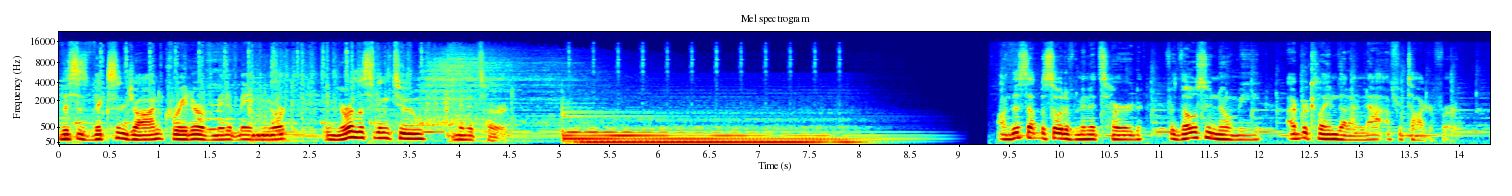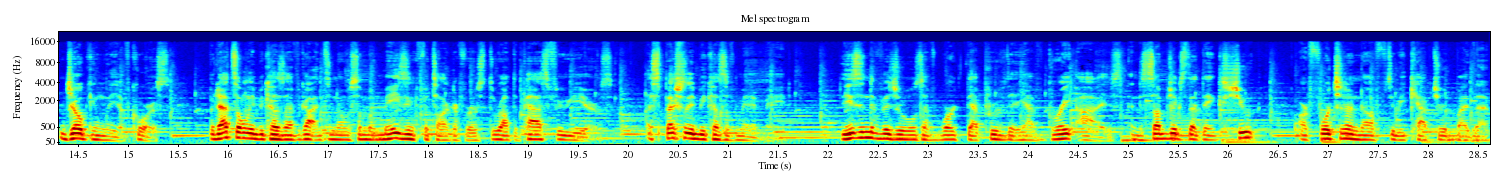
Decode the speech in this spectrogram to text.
This is Vixen John, creator of Minute Maid New York, and you're listening to Minutes Heard. On this episode of Minutes Heard, for those who know me, I proclaim that I'm not a photographer. Jokingly, of course, but that's only because I've gotten to know some amazing photographers throughout the past few years, especially because of Minute Maid. These individuals have work that prove they have great eyes, and the subjects that they shoot are fortunate enough to be captured by them.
